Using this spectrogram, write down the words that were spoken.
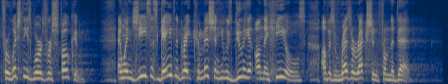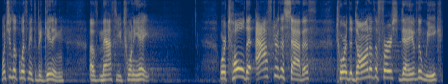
for which these words were spoken. And when Jesus gave the Great Commission, he was doing it on the heels of his resurrection from the dead. I want you look with me at the beginning of Matthew 28. We're told that after the Sabbath, toward the dawn of the first day of the week,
